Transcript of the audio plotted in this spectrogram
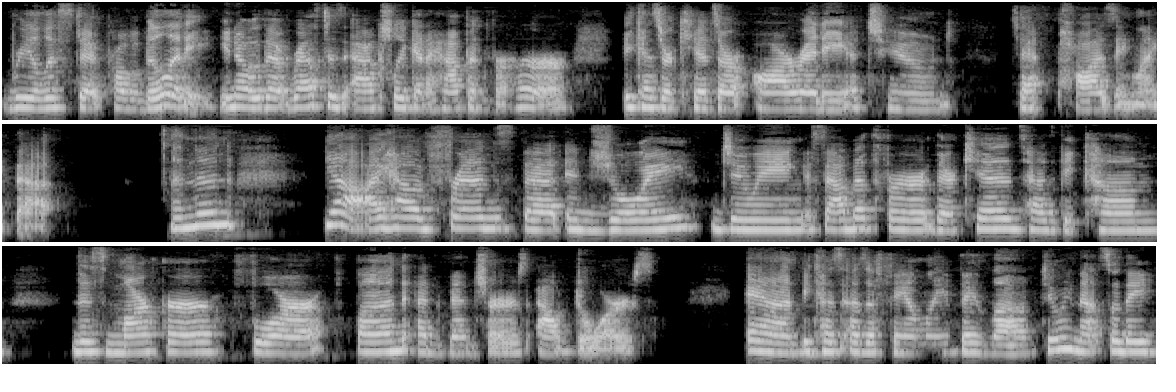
realistic probability, you know, that rest is actually going to happen for her because her kids are already attuned to pausing like that. And then, yeah, I have friends that enjoy doing Sabbath for their kids has become this marker for fun adventures outdoors. And because as a family, they love doing that. So they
